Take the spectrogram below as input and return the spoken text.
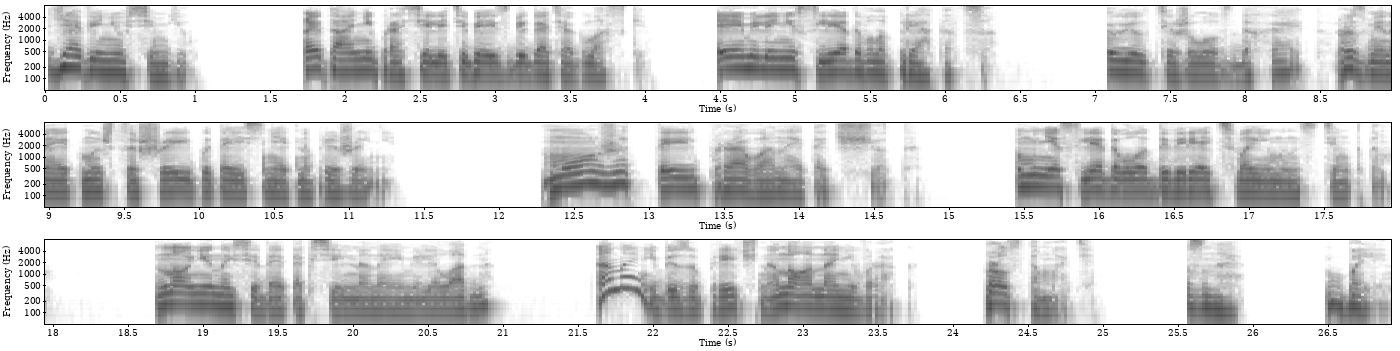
Я виню семью. Это они просили тебя избегать огласки. Эмили не следовало прятаться. Уилл тяжело вздыхает, разминает мышцы шеи, пытаясь снять напряжение. Может, ты и права на этот счет. Мне следовало доверять своим инстинктам. Но не наседай так сильно на Эмили, ладно? Она не безупречна, но она не враг. Просто мать. Знаю. Блин.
